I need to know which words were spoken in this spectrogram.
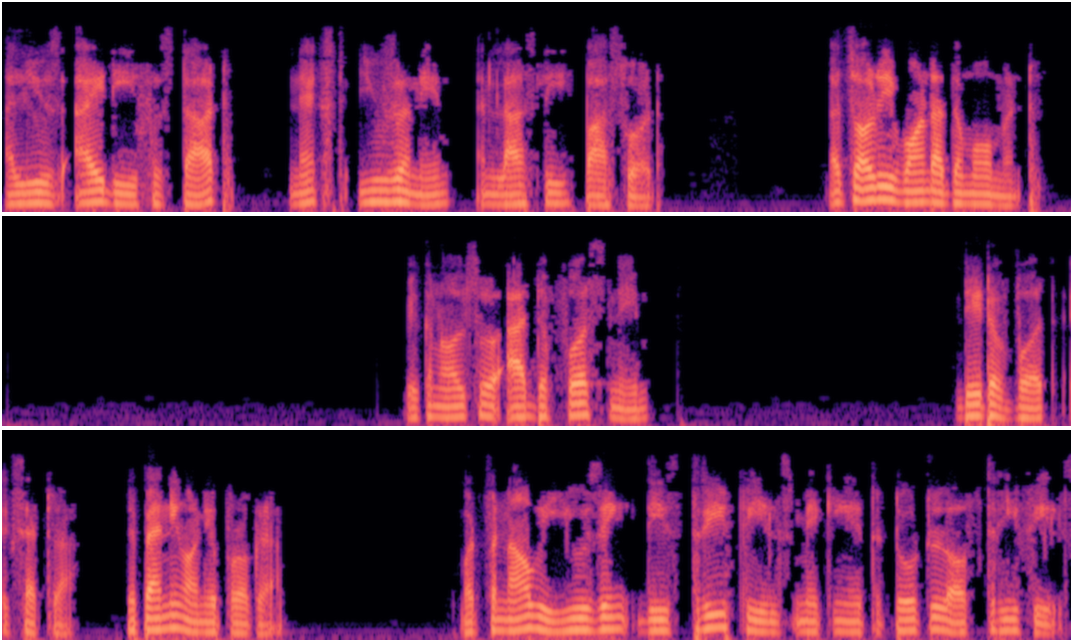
I'll use ID for start, next username and lastly password. That's all we want at the moment. We can also add the first name, date of birth, etc. depending on your program. But for now we're using these three fields making it a total of three fields.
